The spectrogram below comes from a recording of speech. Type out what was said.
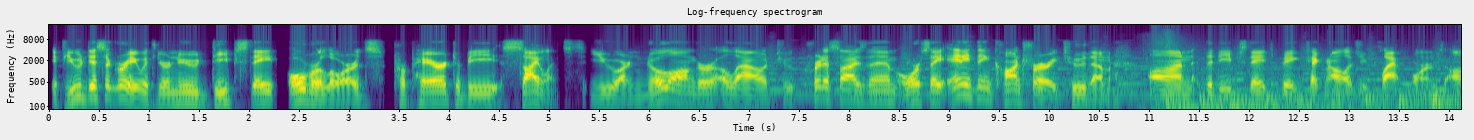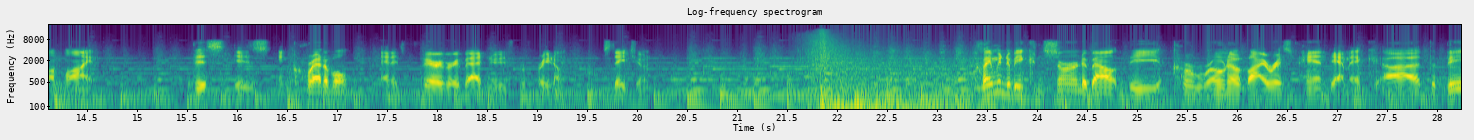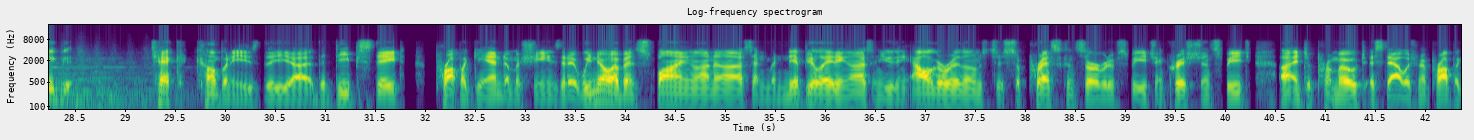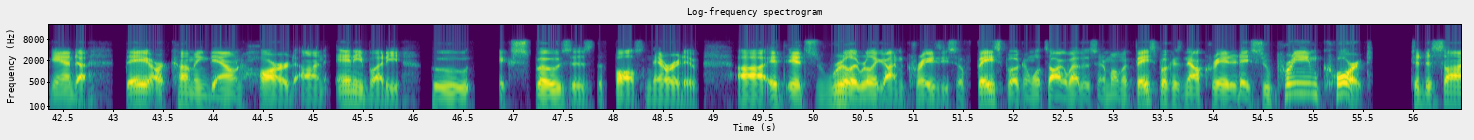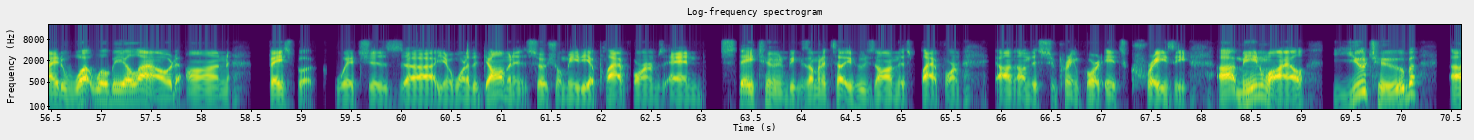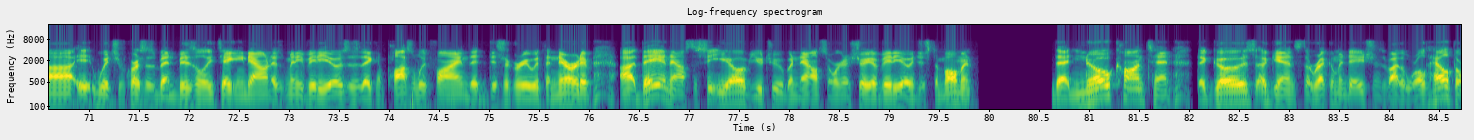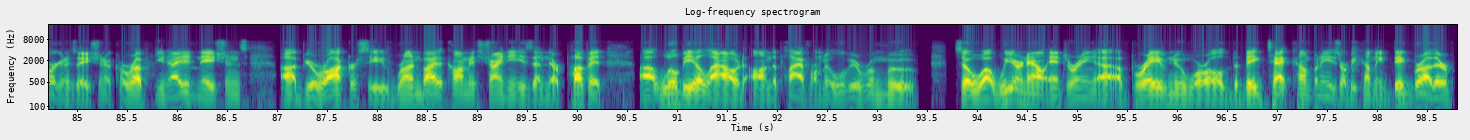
If you disagree with your new deep state overlords, prepare to be silenced. You are no longer allowed to criticize them or say anything contrary to them on the deep state's big technology platforms online. This is incredible and it's very, very bad news for freedom. Stay tuned. Claiming to be concerned about the coronavirus pandemic, uh, the big tech companies, the uh, the deep state propaganda machines that we know have been spying on us and manipulating us and using algorithms to suppress conservative speech and Christian speech uh, and to promote establishment propaganda. They are coming down hard on anybody who exposes the false narrative. Uh, it, it's really, really gotten crazy. So, Facebook, and we'll talk about this in a moment, Facebook has now created a Supreme Court to decide what will be allowed on Facebook, which is uh, you know one of the dominant social media platforms. And stay tuned because I'm going to tell you who's on this platform on, on this Supreme Court. It's crazy. Uh, meanwhile, YouTube. Uh, it, which of course has been busily taking down as many videos as they can possibly find that disagree with the narrative. Uh, they announced, the CEO of YouTube announced, and we're going to show you a video in just a moment, that no content that goes against the recommendations by the World Health Organization, a corrupt United Nations uh, bureaucracy run by the Communist Chinese and their puppet, uh, will be allowed on the platform. It will be removed. So uh, we are now entering a, a brave new world. The big tech companies are becoming big brother.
